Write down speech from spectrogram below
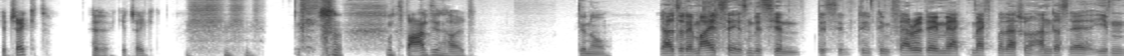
gecheckt. gecheckt. und warnt ihn halt. Genau. Ja, also der Miles, der ist ein bisschen, bisschen dem Faraday merkt, merkt man da schon an, dass er eben,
